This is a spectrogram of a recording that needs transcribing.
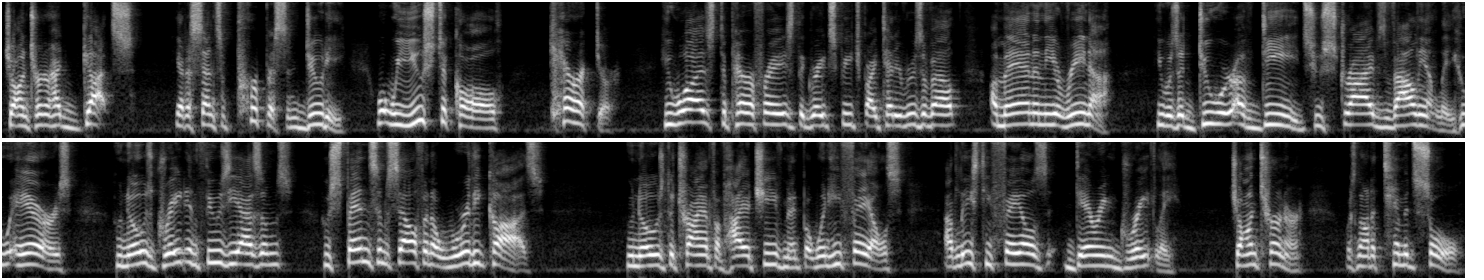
John Turner had guts, he had a sense of purpose and duty, what we used to call character. He was, to paraphrase the great speech by Teddy Roosevelt, a man in the arena. He was a doer of deeds who strives valiantly, who errs, who knows great enthusiasms, who spends himself in a worthy cause, who knows the triumph of high achievement, but when he fails, at least he fails daring greatly. John Turner was not a timid soul.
